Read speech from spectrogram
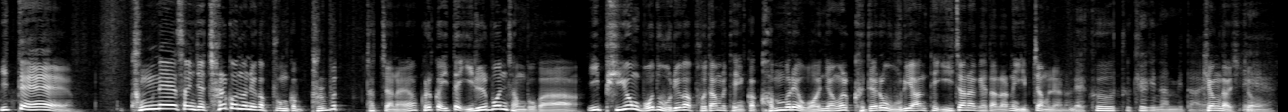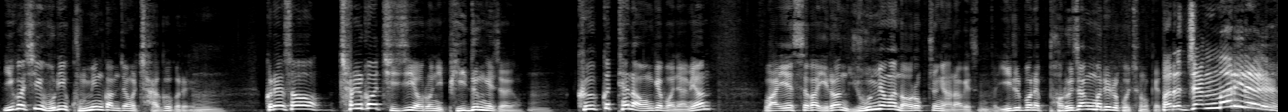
이때 국내에서 이제 철거 논의가 불붙었잖아요. 그러니까 이때 일본 정부가 이 비용 모두 우리가 부담을 테니까 건물의 원형을 그대로 우리한테 이전하게 해달라는 입장을 내는. 네, 그, 그 기억이 납니다. 예. 기억나시죠? 예. 이것이 우리 국민 감정을 자극을 해요. 음. 그래서 철거 지지 여론이 비등해져요. 음. 그 끝에 나온 게 뭐냐면 YS가 이런 유명한 어록 중에 하나가 있습니다. 음. 일본의 버르장머리를 고쳐놓겠다. 버르장머리를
